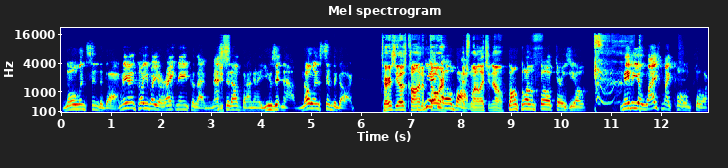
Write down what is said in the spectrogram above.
Nolan Syndergaard. I'm not gonna call you by your right name because I messed s- it up, but I'm gonna use it now. Nolan Syndergaard. Terzio's calling him You're Thor. I just want to let you know. Don't call him Thor, Terzio. Maybe your wife might call him Thor,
